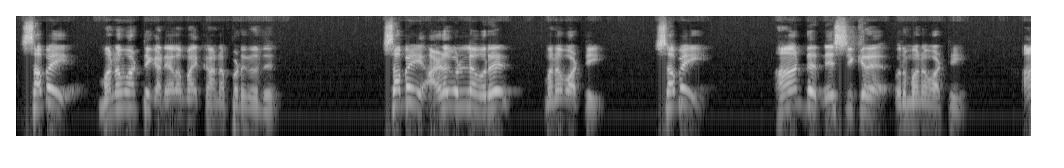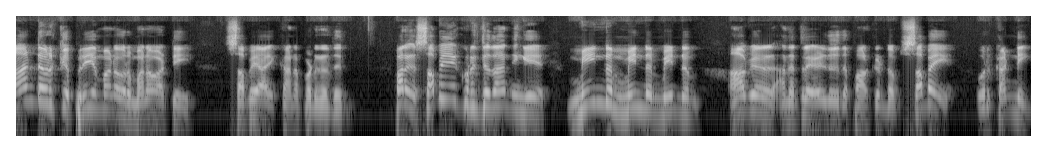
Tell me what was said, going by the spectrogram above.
சபை மனவாட்டிக்கு அடையாளமாய் காணப்படுகிறது. சபை அழகுள்ள ஒரு மனவாட்டி. சபை ஆண்டு நேசிக்கிற ஒரு மனவாட்டி. ஆண்டவருக்கு பிரியமான ஒரு மனவாட்டி சபையாய் காணப்படுகிறது. பாருங்க சபையை குறித்து தான் இங்கே மீண்டும் மீண்டும் மீண்டும் ஆவியர் அந்த இடத்துல எழுதுவதை பார்க்கின்றோம். சபை ஒரு கண்ணி.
